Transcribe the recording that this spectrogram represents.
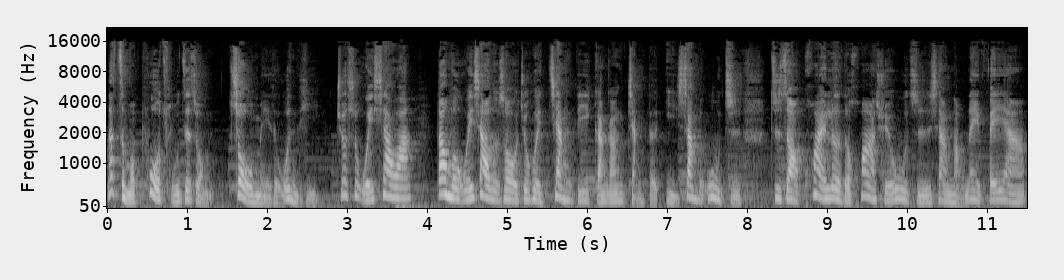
那怎么破除这种皱眉的问题？就是微笑啊。当我们微笑的时候，就会降低刚刚讲的以上的物质，制造快乐的化学物质，像脑内啡啊。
